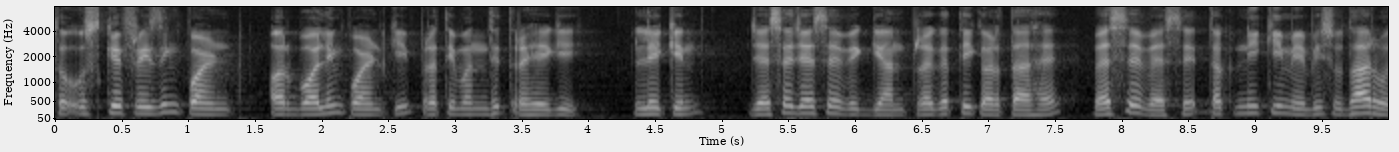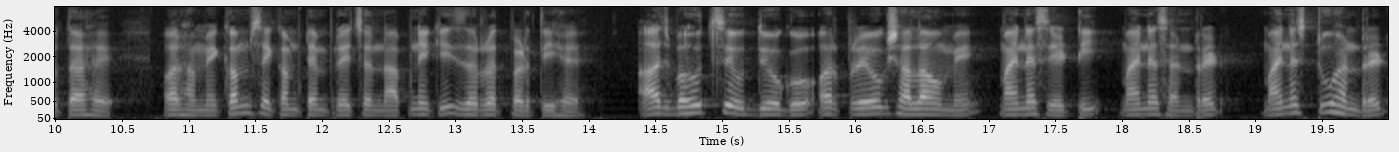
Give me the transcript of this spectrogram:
तो उसके फ्रीजिंग पॉइंट और बॉइलिंग पॉइंट की प्रतिबंधित रहेगी। लेकिन जैसे जैसे विज्ञान प्रगति करता है वैसे वैसे तकनीकी में भी सुधार होता है और हमें कम से कम टेम्परेचर नापने की ज़रूरत पड़ती है। आज बहुत से उद्योगों और प्रयोगशालाओं में minus eighty minus hundred minus two hundred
